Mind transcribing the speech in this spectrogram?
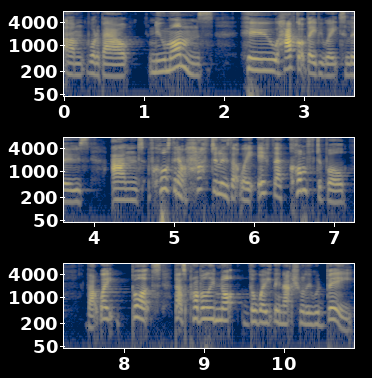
Um, what about new moms who have got baby weight to lose? And of course, they don't have to lose that weight if they're comfortable that weight, but that's probably not the weight they naturally would be.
